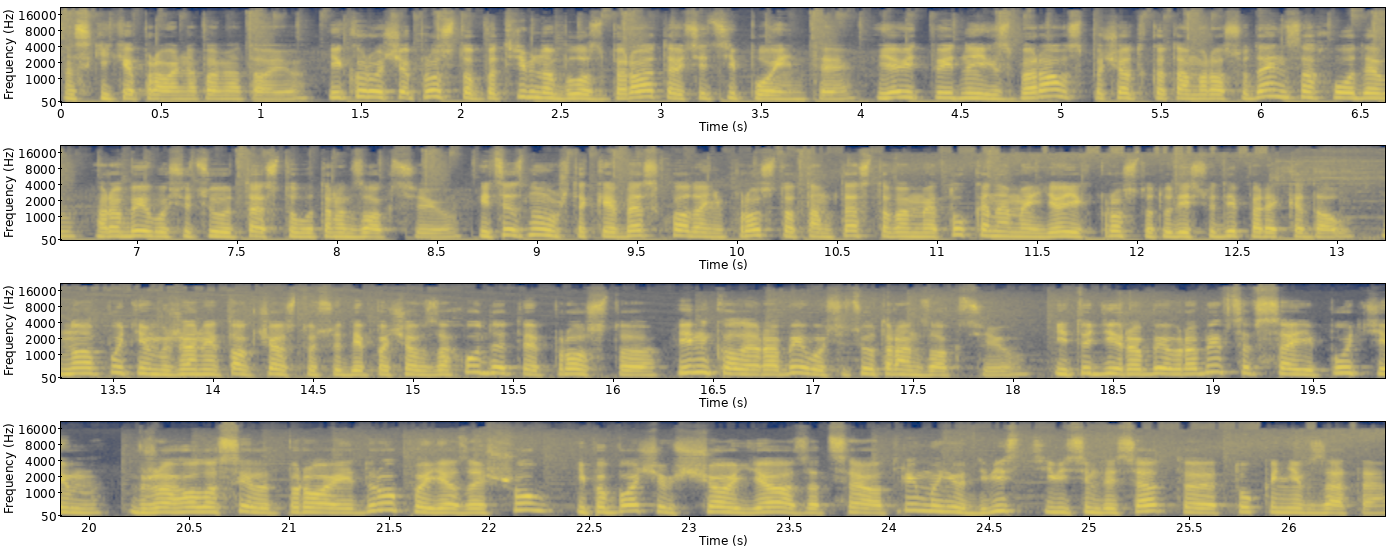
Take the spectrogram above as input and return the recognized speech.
наскільки я правильно пам'ятаю. І коротше, просто потрібно було збирати ось ці поінти. Я відповідно їх збирав. Спочатку там раз у день заходив, робив ось цю тестову транзакцію. І це знову ж таки без складень, просто там тестовими токенами я їх просто туди-сюди перекидав. Ну а потім вже не так часто сюди почав заходити, просто інколи робив ось цю транзакцію. І тоді робив, робив це все, і потім вже оголосили про айдропи, я зайшов і побачив, що я за це отримую 280 токенів ZT.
